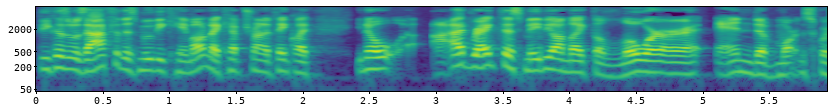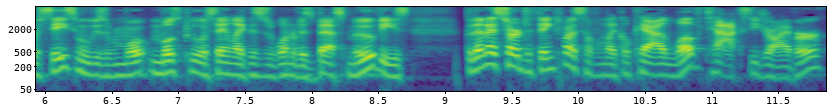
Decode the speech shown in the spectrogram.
because it was after this movie came out, and I kept trying to think like, you know, I'd rank this maybe on like the lower end of Martin Scorsese movies. Where mo- most people are saying like this is one of his best movies, but then I started to think to myself, I'm like, okay, I love Taxi Driver,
